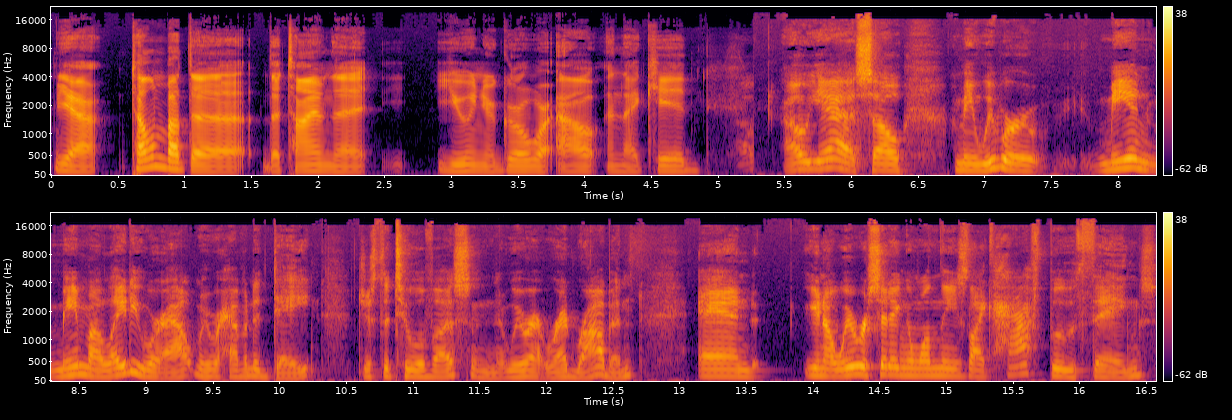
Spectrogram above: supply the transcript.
yeah tell them about the the time that you and your girl were out and that kid oh yeah so i mean we were me and me and my lady were out. We were having a date, just the two of us, and we were at Red Robin, and you know we were sitting in one of these like half booth things,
